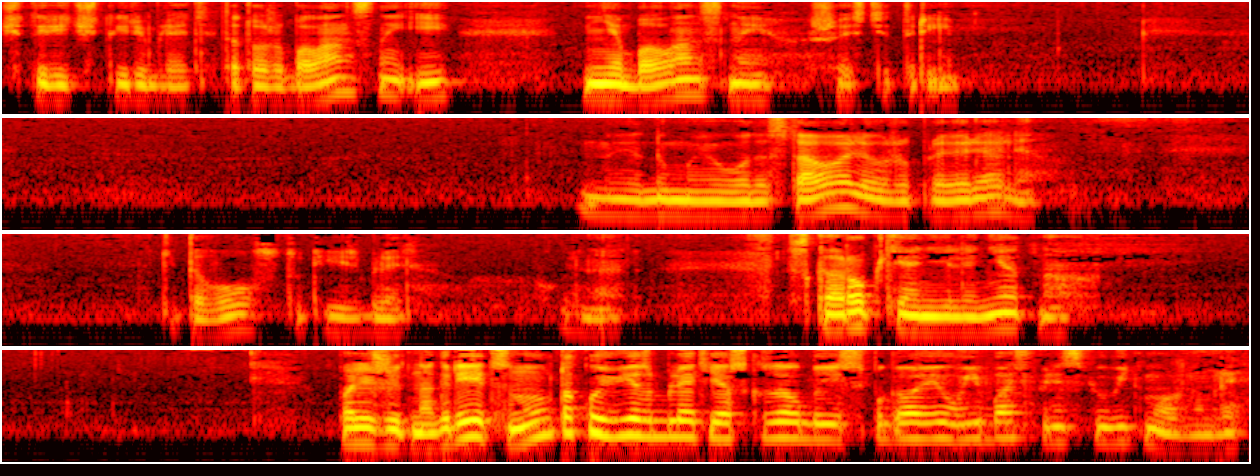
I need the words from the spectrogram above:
4.4, блядь. Это тоже балансный и небалансный 6.3. Ну, я думаю, его доставали, уже проверяли. Какие-то волосы тут есть, блядь. Хуй знает. С коробки они или нет, но... Полежит, нагреется. Ну, такой вес, блядь, я сказал бы, если по голове уебать, в принципе, убить можно, блядь.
